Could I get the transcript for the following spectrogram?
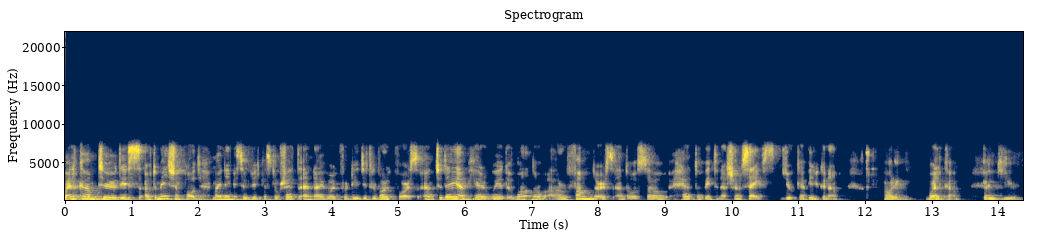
Welcome to this automation pod. My name is Ulrika Storseth and I work for Digital Workforce. And today I'm here with one of our founders and also head of international sales, Jukka Virkkunen. Hi. Welcome. Thank you.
